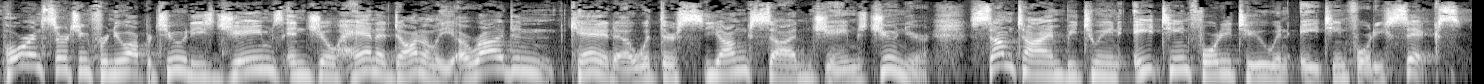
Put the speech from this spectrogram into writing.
poor and searching for new opportunities, James and Johanna Donnelly arrived in Canada with their young son James Jr. sometime between 1842 and 1846.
